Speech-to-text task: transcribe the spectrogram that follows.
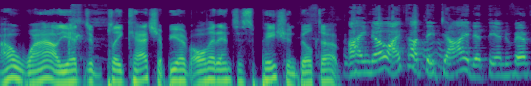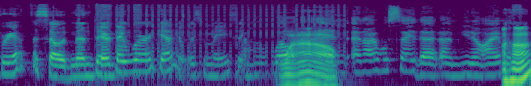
oh wow! You had to play catch up. You had all that anticipation built up. I know. I thought they died at the end of every episode, and then there they were again. It was amazing. Well, Wow. And, and I will say that, um, you know, I am Uh-huh.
